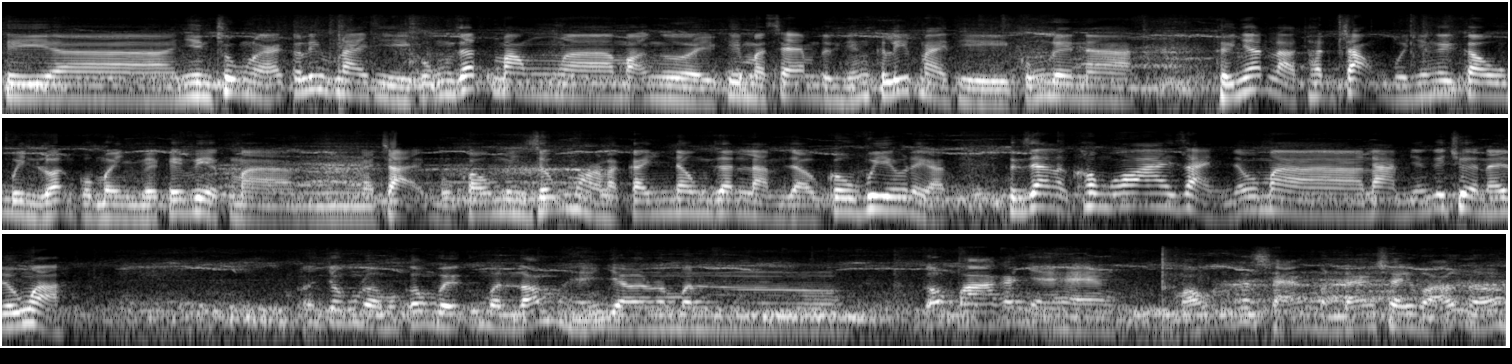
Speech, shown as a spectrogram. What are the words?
thì à, nhìn chung là cái clip này thì cũng rất mong à, mọi người khi mà xem được những clip này thì cũng nên à, thứ nhất là thận trọng với những cái câu bình luận của mình về cái việc mà chạy trại bồ câu Minh Dũng hoặc là kênh nông dân làm giàu câu view này cả. Thực ra là không có ai rảnh đâu mà làm những cái chuyện này đúng không ạ? nói chung là một công việc của mình lắm. Hiện giờ là mình có ba cái nhà hàng. Một cái khách sạn mình đang xây vở nữa.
